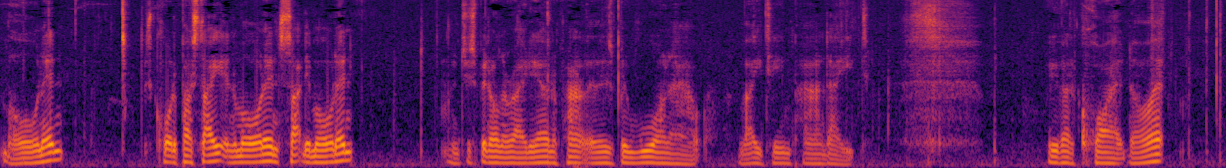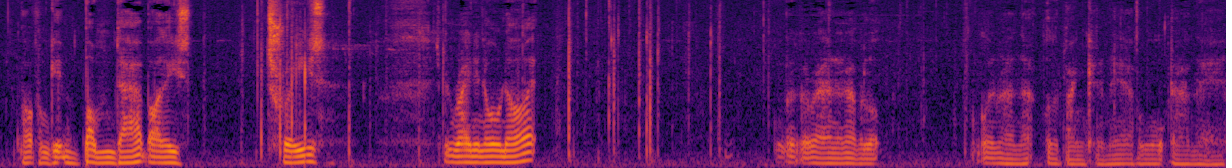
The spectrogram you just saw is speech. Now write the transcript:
Morning. It's quarter past eight in the morning, Saturday morning. I've just been on the radio and apparently there's been one out of £18.8. We've had a quiet night, apart from getting bombed out by these trees. It's been raining all night. To go around and have a look. I'm going around that other bank in a minute, have a walk down there.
